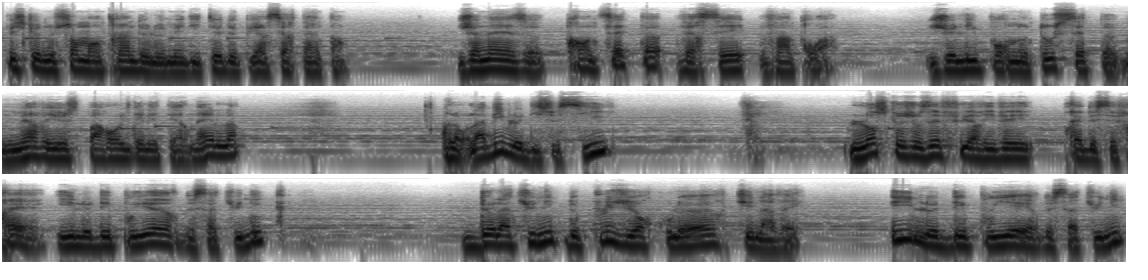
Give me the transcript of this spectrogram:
puisque nous sommes en train de le méditer depuis un certain temps. Genèse 37, verset 23. Je lis pour nous tous cette merveilleuse parole de l'Éternel. Alors, la Bible dit ceci. Lorsque Joseph fut arrivé près de ses frères, ils le dépouillèrent de sa tunique, de la tunique de plusieurs couleurs qu'il avait. Ils le dépouillèrent de sa tunique,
